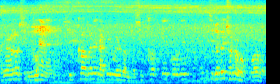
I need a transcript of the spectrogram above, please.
আগে হলো শিক্ষক না না না শিক্ষক হলে জাতির মেরুদণ্ড। শিক্ষককে কোনোদিন সে যতই ছোট হোক বড় হোক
